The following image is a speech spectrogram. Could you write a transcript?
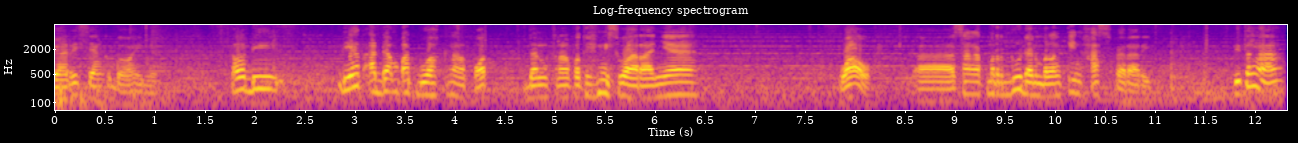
garis yang ke bawah ini. Kalau dilihat ada empat buah knalpot dan knalpot ini suaranya wow, uh, sangat merdu dan melengking khas Ferrari. Di tengah,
